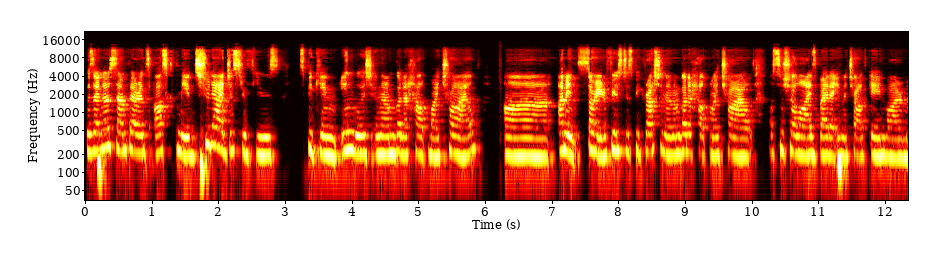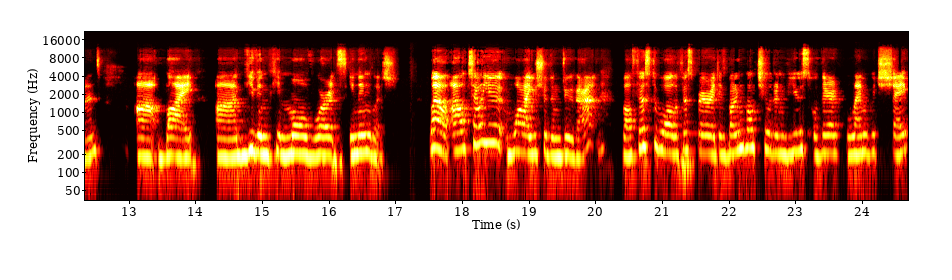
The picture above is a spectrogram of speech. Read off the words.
because I know some parents asked me, should I just refuse speaking English and I'm going to help my child? Uh, I mean, sorry, refuse to speak Russian and I'm going to help my child socialize better in a childcare environment uh, by uh, giving him more words in English. Well, I'll tell you why you shouldn't do that. Well, first of all, the first priority is bilingual children views of their language shape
